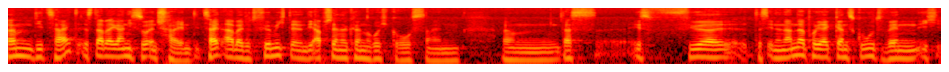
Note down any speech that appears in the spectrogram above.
Ähm, die Zeit ist dabei gar nicht so entscheidend. Die Zeit arbeitet für mich, denn die Abstände können ruhig groß sein. Ähm, das ist für das Ineinanderprojekt ganz gut, wenn ich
